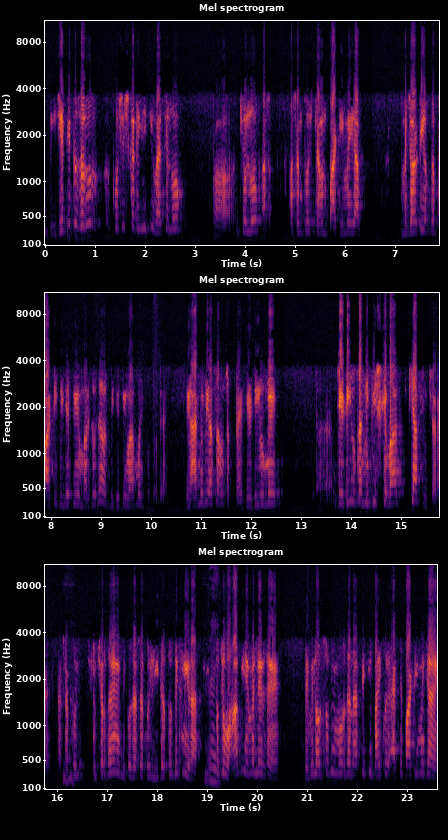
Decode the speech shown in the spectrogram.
बीजेपी तो ज़रूर कोशिश करेगी कि वैसे लोग जो लोग असंतुष्ट है उन पार्टी में या majority of the party BJP में मर्ज हो जाए और बीजेपी में मज़बूत हो जाए। बिहार में भी ऐसा हो सकता है। जेडीयू में जेडीयू का नीतीश के बाद क्या फ्यूचर है? ऐसा हम्म। कोई फ्यूचर तो है नहीं बिकॉज़ ऐसा कोई लीडर तो दिख नहीं रहा। तो जो वहाँ भी एमएलए हैं they will also be more than happy कि भाई कोई ऐसे पार्टी में जाए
